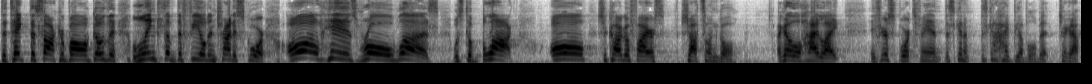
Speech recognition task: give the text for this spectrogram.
to take the soccer ball, go the length of the field, and try to score. All his role was was to block all Chicago Fire's shots on goal. I got a little highlight. If you're a sports fan, this is gonna this is gonna hype you up a little bit. Check it out.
